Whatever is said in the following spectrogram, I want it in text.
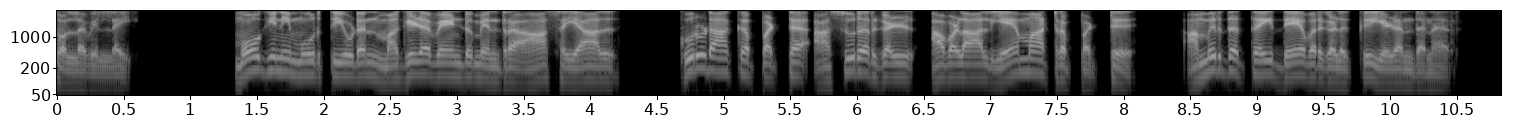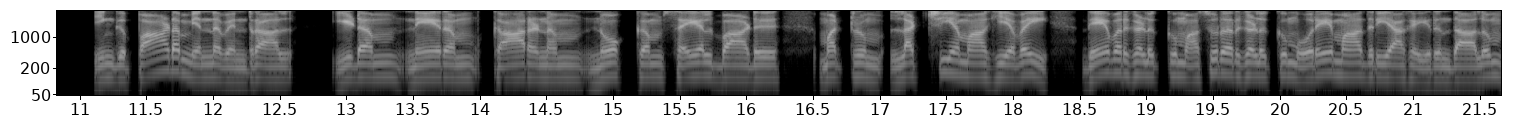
சொல்லவில்லை. மோகினி மூர்த்தியுடன் மகிழ வேண்டும் என்ற ஆசையால் குருடாக்கப்பட்ட அசுரர்கள் அவளால் ஏமாற்றப்பட்டு அமிர்தத்தை தேவர்களுக்கு இழந்தனர். இங்கு பாடம் என்னவென்றால் இடம் நேரம் காரணம் நோக்கம் செயல்பாடு மற்றும் லட்சியமாகியவை தேவர்களுக்கும் அசுரர்களுக்கும் ஒரே மாதிரியாக இருந்தாலும்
